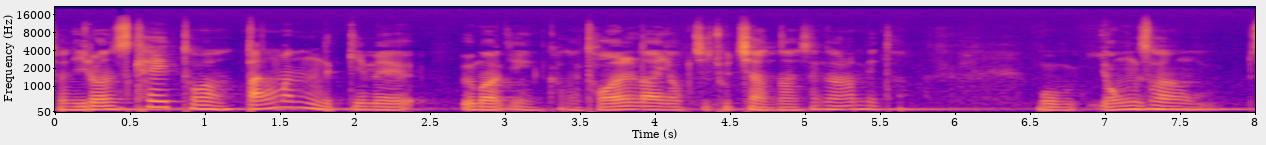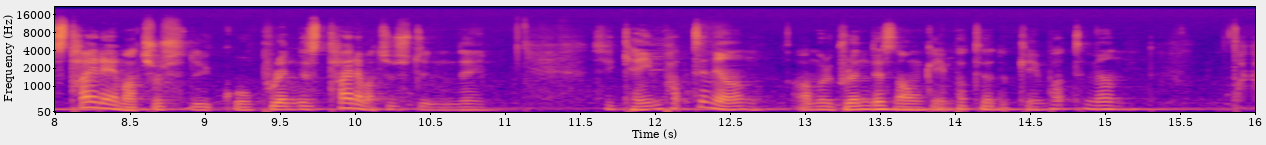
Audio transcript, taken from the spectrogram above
전 이런 스케이터와 딱 맞는 느낌의 음악이 가장 더할 나위 없이 좋지 않나 생각을 합니다. 뭐 영상 스타일에 맞출 수도 있고 브랜드 스타일에 맞출 수도 있는데 개인 파트면 아무리 브랜드에서 나온 개인 파트여도 개인 파트면 딱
